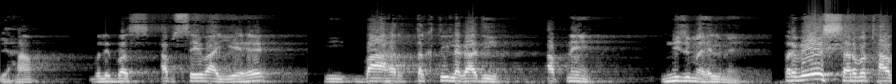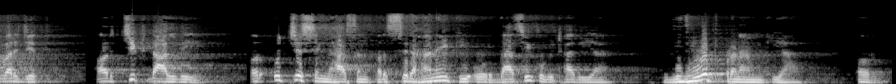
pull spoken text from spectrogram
यहाँ बोले, बस, अब सेवा ये है कि बाहर तख्ती लगा दी अपने निज महल में। प्रवेश सर्वथा वर्जित और चिक डाल दी और उच्च सिंहासन पर सिरहाने की ओर दासी को बिठा दिया, विधिवत प्रणाम किया और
